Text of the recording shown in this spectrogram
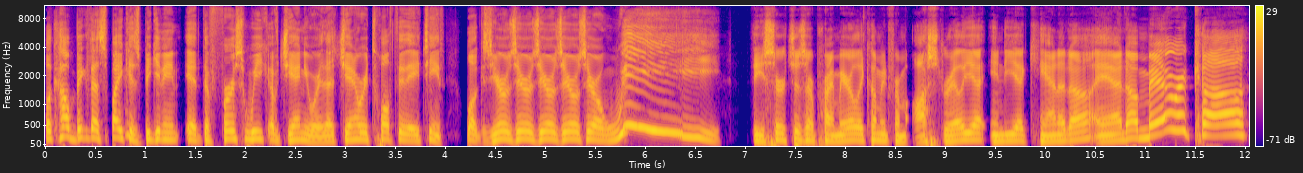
Look how big that spike is beginning at the first week of January. That's January 12th to the 18th. Look, zero zero zero zero zero. Wee! These searches are primarily coming from Australia, India, Canada, and America.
